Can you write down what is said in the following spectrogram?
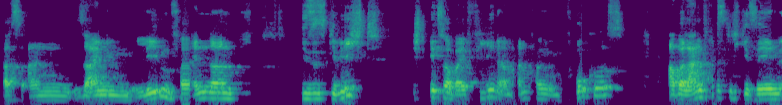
was an seinem Leben verändern. Dieses Gewicht steht zwar bei vielen am Anfang im Fokus, aber langfristig gesehen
